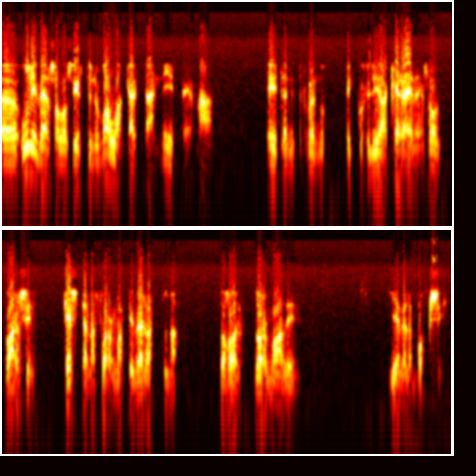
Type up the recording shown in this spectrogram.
Ö, Universal on siirtynyt vallan käyttämään niitä ja mä niitä nyt ruvennut pikkuhiljaa kereilemään. Se on varsin kestävä formaatti verrattuna tuohon normaaliin Jevelboxiin.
